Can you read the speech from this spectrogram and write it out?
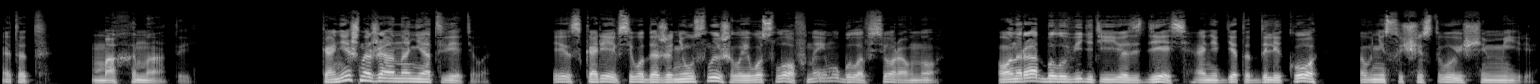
этот мохнатый». Конечно же, она не ответила. И, скорее всего, даже не услышала его слов, но ему было все равно. Он рад был увидеть ее здесь, а не где-то далеко в несуществующем мире.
